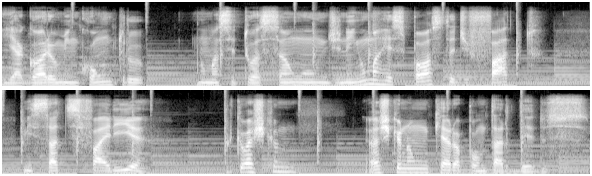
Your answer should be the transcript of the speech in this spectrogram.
E agora eu me encontro numa situação onde nenhuma resposta de fato me satisfaria, porque eu acho que eu, eu acho que eu não quero apontar dedos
